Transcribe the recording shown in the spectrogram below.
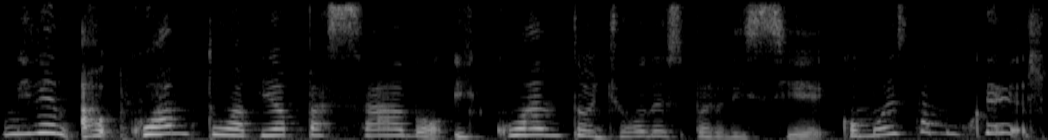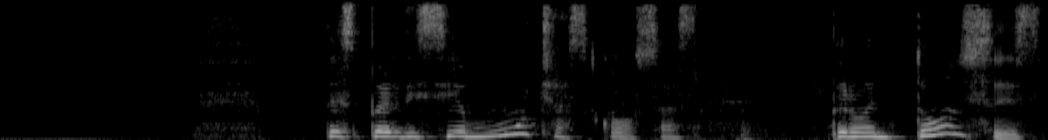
miren a cuánto había pasado y cuánto yo desperdicié, como esta mujer. Desperdicié muchas cosas, pero entonces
